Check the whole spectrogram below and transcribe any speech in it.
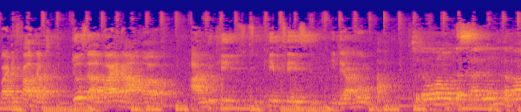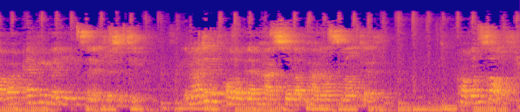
by the fact that those that are buying our oil are looking to keep things in their home. To the one with the saloon, the barber, everybody needs electricity. Imagine if all of them had solar panels mounted. Problem solved.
